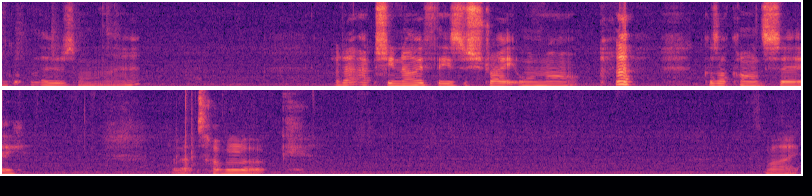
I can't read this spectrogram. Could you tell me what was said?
I've got those on there. I don't actually know if these are straight or not because I can't see. But let's have a look. Right,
